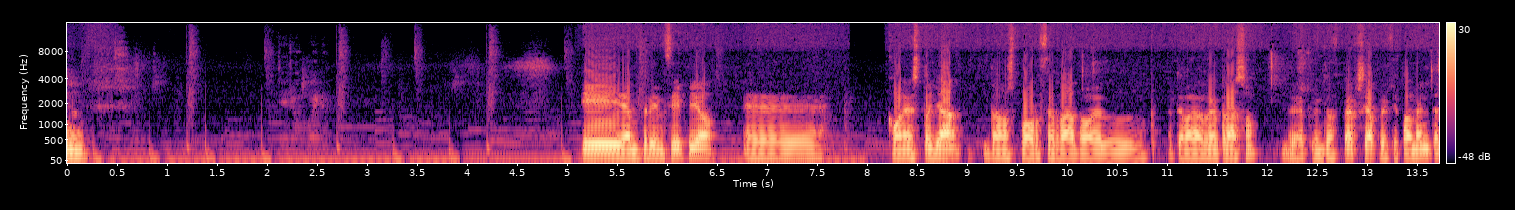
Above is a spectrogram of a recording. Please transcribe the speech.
Mm. Pero bueno. Y en principio, eh, con esto ya damos por cerrado el, el tema del retraso de Prince of Persia principalmente.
